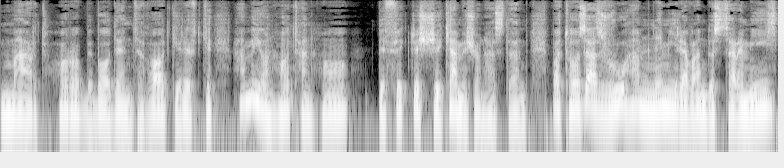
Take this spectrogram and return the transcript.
مردها را به باد انتقاد گرفت که همه آنها تنها به فکر شکمشان هستند و تازه از رو هم نمی روند و سرمیز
